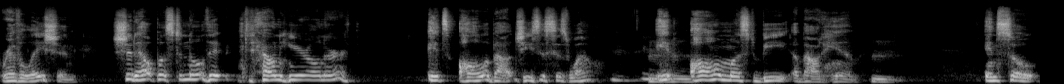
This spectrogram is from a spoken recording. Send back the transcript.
Revelation should help us to know that down here on earth, it's all about Jesus as well. Mm-hmm. It all must be about Him. Mm. And so,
